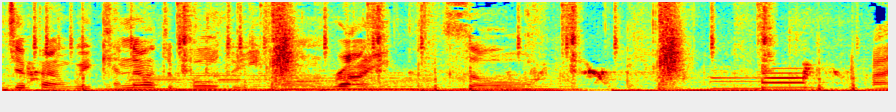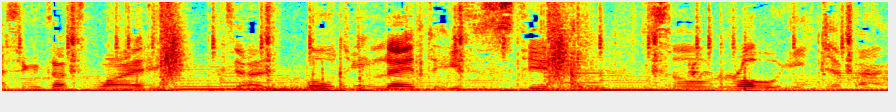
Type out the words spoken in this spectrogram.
in Japan we cannot vote in online so I think that's why the voting rate is still so low in Japan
